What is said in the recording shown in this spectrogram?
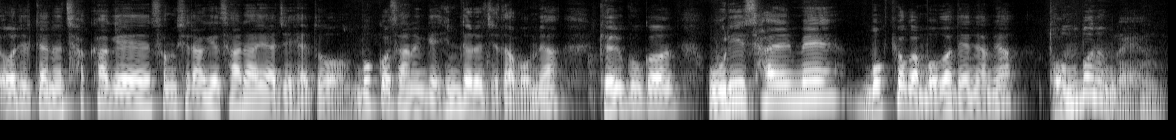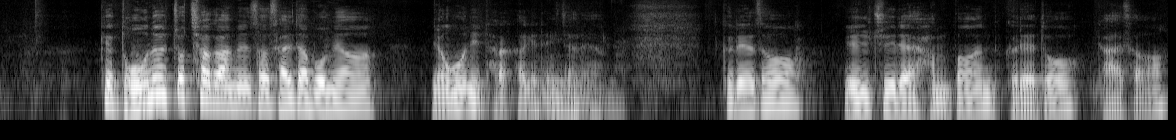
어릴 때는 착하게 성실하게 살아야지 해도 먹고 사는 게 힘들어지다 보면 결국은 우리 삶의 목표가 뭐가 되냐면 돈 버는 거예요. 그 돈을 쫓아가면서 살다 보면 영혼이 타락하게 돼 있잖아요. 그래서 일주일에 한 번 그래도 가서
